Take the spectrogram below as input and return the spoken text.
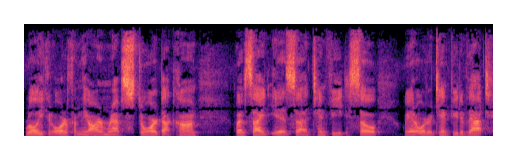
roll you can order from the rmwrapsstore.com website is uh, 10 feet. So we had to order 10 feet of that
